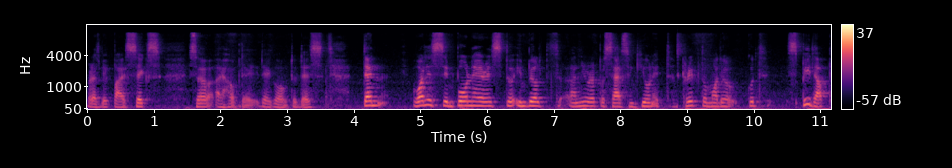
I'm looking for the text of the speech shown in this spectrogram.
Raspberry Pi 6 so I hope they, they go to this. Then what is important here is to inbuild a neural processing unit crypto module could speed up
